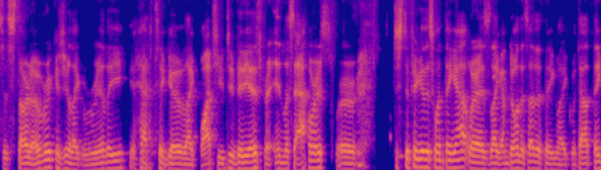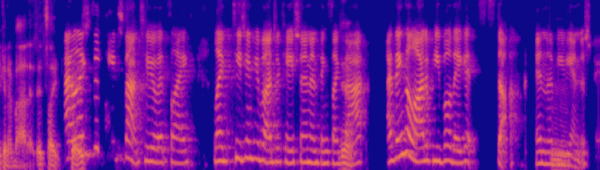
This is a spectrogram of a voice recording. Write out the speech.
to start over because you're like, really have to go like watch YouTube videos for endless hours for just to figure this one thing out. Whereas like I'm doing this other thing like without thinking about it. It's like I like to teach that too. It's like like teaching people education and things like Yeah. that. I think a lot of people they get stuck in the Mhm. beauty industry.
